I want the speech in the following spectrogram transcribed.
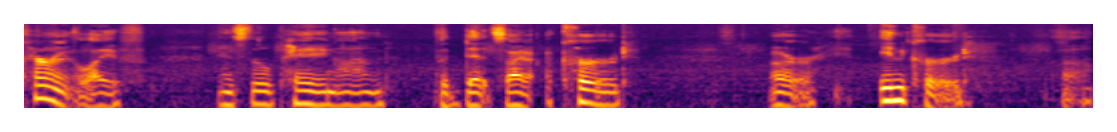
current life and still paying on the debts I occurred or incurred uh,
